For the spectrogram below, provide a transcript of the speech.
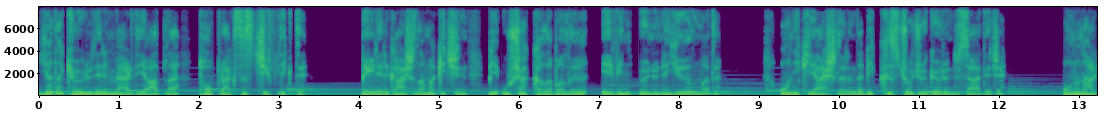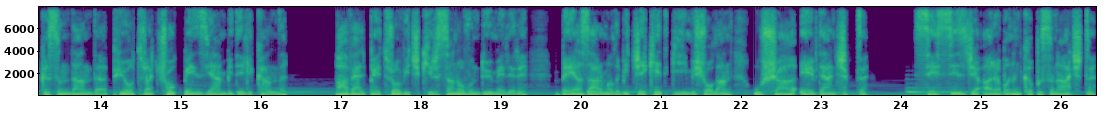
ya da köylülerin verdiği adla topraksız çiftlikti. Beyleri karşılamak için bir uşak kalabalığı evin önüne yığılmadı. 12 yaşlarında bir kız çocuğu göründü sadece. Onun arkasından da Piotr'a çok benzeyen bir delikanlı, Pavel Petrovich Kirsanov'un düğmeleri, beyaz armalı bir ceket giymiş olan uşağı evden çıktı. Sessizce arabanın kapısını açtı.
